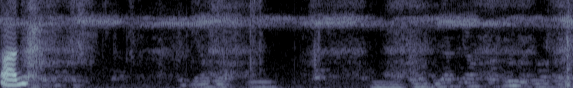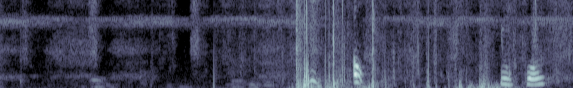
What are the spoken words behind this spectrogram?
Ладно. Оу. І впав.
